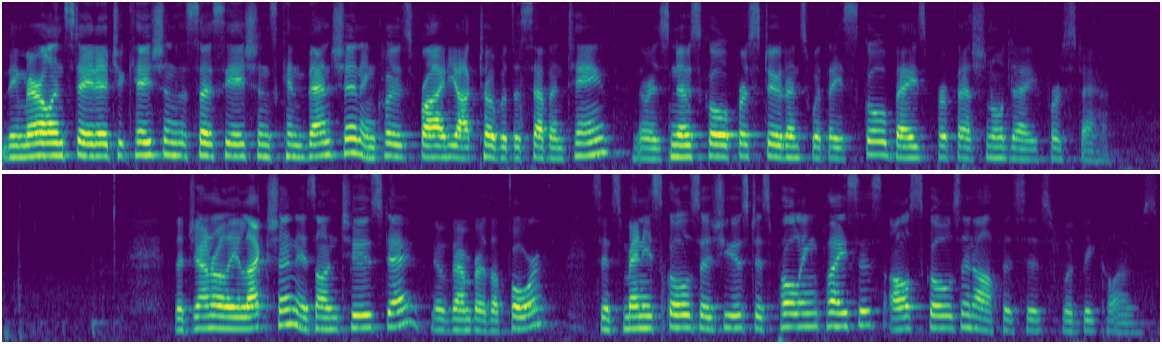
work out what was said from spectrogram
The Maryland State Education Association's convention includes Friday, October the 17th. There is no school for students with a school-based professional day for staff. The general election is on Tuesday, November the 4th. Since many schools are used as polling places, all schools and offices would be closed.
